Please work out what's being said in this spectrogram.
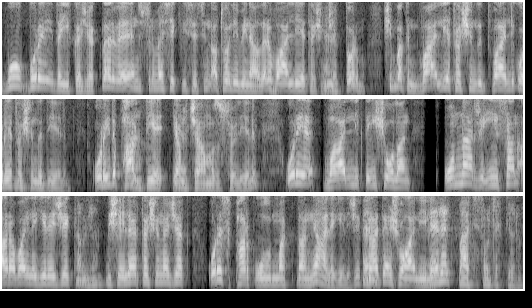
bu burayı da yıkacaklar ve Endüstri Meslek Lisesi'nin atölye binaları valiliğe taşınacak. Doğru mu? Şimdi bakın valiliğe taşındı, valilik oraya taşındı diyelim. Orayı da park diye yapacağımızı söyleyelim. Oraya valilikte işi olan onlarca insan arabayla girecek, bir şeyler taşınacak. Orası park olmaktan ne hale gelecek? Zaten şu haliyle. Devlet bahçesi olacak diyorum.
